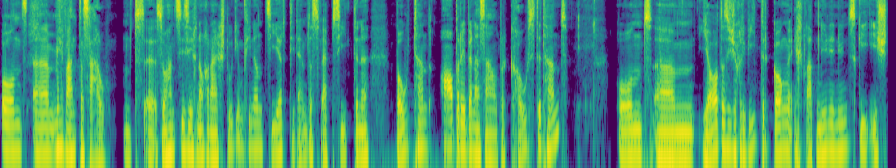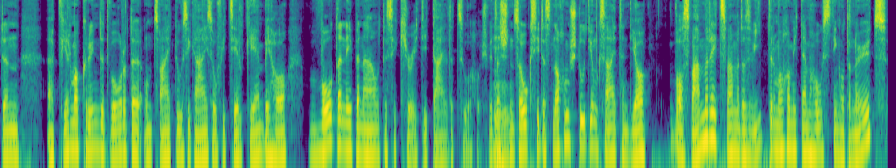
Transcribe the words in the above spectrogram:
und äh, wir wollen das auch. Und äh, so haben sie sich nachher ein Studium finanziert, indem das Webseiten gebaut haben, aber eben auch selber gehostet haben. Und ähm, ja, das ist ein bisschen weitergegangen. Ich glaube, 99 ist dann äh, die Firma gegründet worden und 2001 offiziell GmbH, wo dann eben auch der Security-Teil dazu kam. Weil das mhm. dann so gewesen, dass nach dem Studium gesagt haben, ja, was wollen wir jetzt, wenn wir das weitermachen mit dem Hosting oder nicht?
